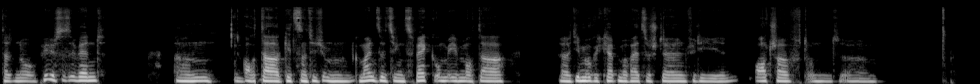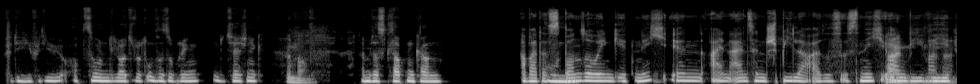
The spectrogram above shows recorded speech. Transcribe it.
es halt ein europäisches Event. Ähm, Mhm. Auch da geht es natürlich um einen gemeinnützigen Zweck, um eben auch da äh, die Möglichkeiten bereitzustellen für die Ortschaft und ähm, für die für die Optionen, die Leute dort unterzubringen und die Technik, Genau. damit das klappen kann. Aber das Sponsoring geht nicht in einen einzelnen Spieler. Also es ist nicht Nein, irgendwie nein, wie nein.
